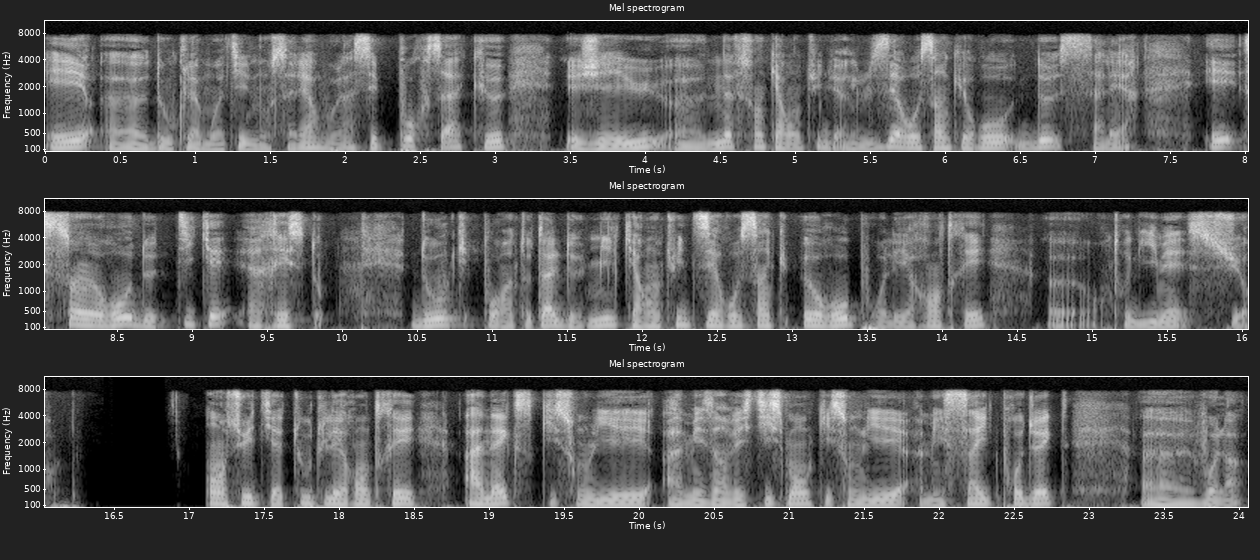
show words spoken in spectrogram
et euh, donc la moitié de mon salaire, voilà, c'est pour ça que j'ai eu 948,05 euh, euros de salaire et 100 euros de ticket resto. Donc pour un total de 1048,05 euros pour les rentrées entre guillemets sûres. Ensuite, il y a toutes les rentrées annexes qui sont liées à mes investissements, qui sont liées à mes side projects. Euh, voilà.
